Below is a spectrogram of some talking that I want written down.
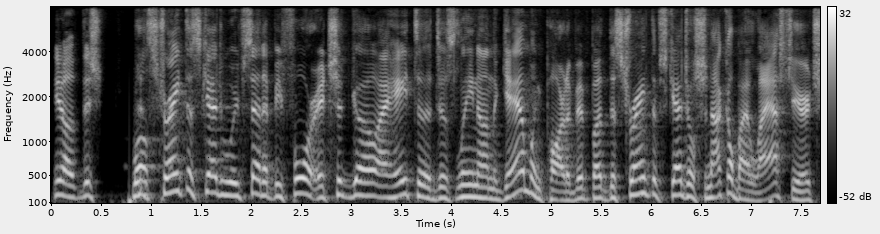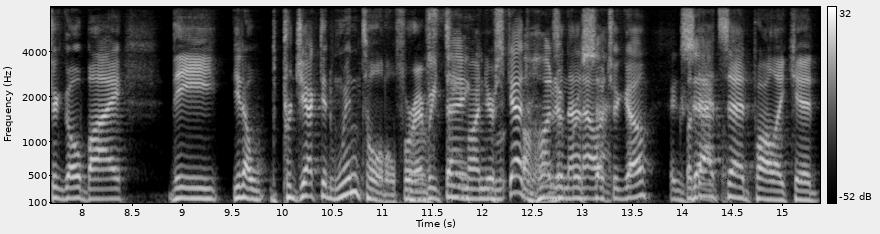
you know, this. Well, strength of schedule, we've said it before. It should go, I hate to just lean on the gambling part of it, but the strength of schedule should not go by last year. It should go by the, you know, projected win total for every Thank- team on your schedule. Isn't that how it should go? Exactly. But that said, Parlay Kid,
